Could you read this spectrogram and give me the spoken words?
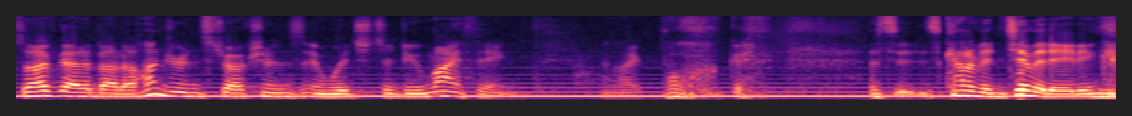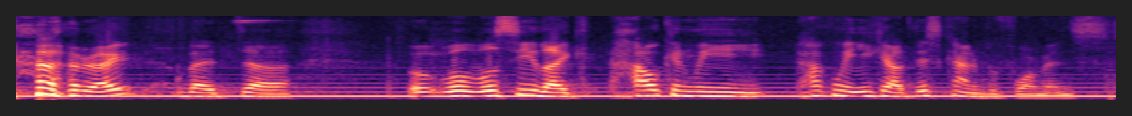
So I've got about 100 instructions in which to do my thing. And like, it's, it's kind of intimidating, right? But uh, we'll, we'll see like how can we how can we eke out this kind of performance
